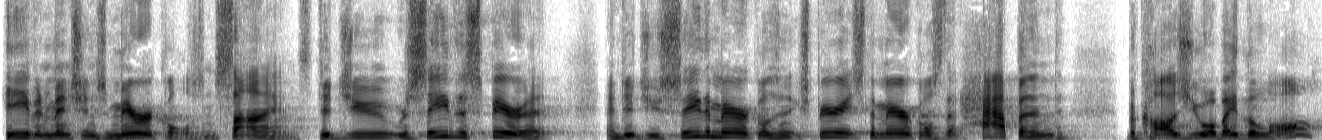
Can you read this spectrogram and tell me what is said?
He even mentions miracles and signs. Did you receive the Spirit and did you see the miracles and experience the miracles that happened because you obeyed the law?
